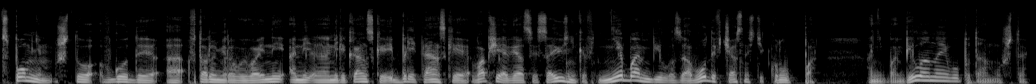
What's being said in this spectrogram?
Вспомним, что в годы а, Второй мировой войны американская и британская вообще авиация союзников не бомбила заводы, в частности, Круппа. А не бомбила она его, потому что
